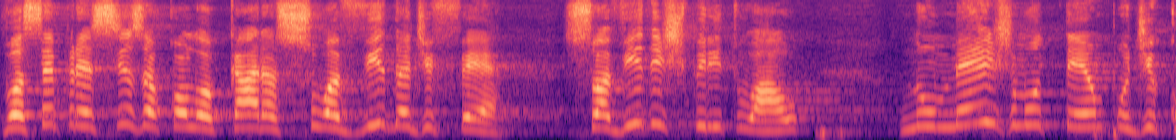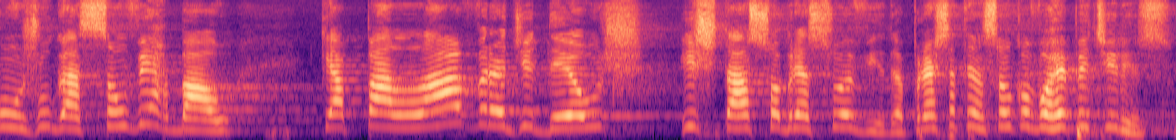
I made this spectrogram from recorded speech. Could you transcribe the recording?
Você precisa colocar a sua vida de fé, sua vida espiritual, no mesmo tempo de conjugação verbal que a palavra de Deus está sobre a sua vida. Presta atenção que eu vou repetir isso.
